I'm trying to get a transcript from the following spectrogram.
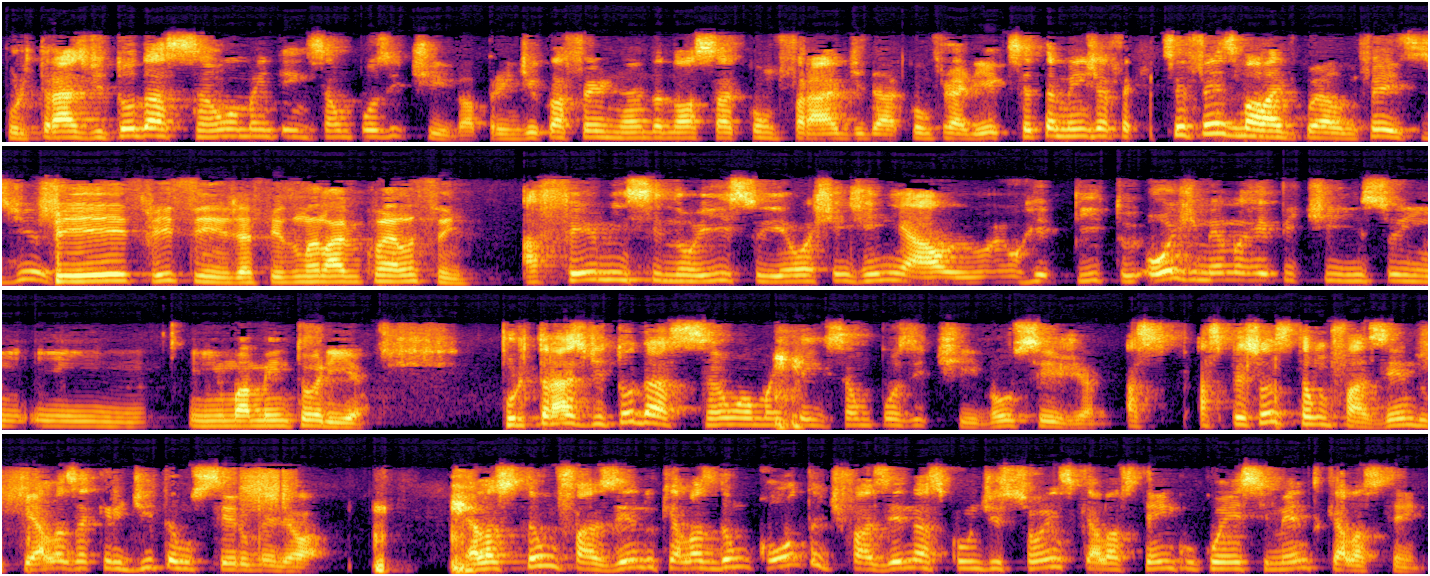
por trás de toda ação há uma intenção positiva. Aprendi com a Fernanda, nossa confrade da confraria, que você também já fez. Você fez uma live com ela, não fez esses dias? Fiz, fiz sim, já fiz uma live com ela sim. A Fer me ensinou isso e eu achei genial. Eu, eu repito, hoje mesmo eu repeti isso em, em, em uma mentoria. Por trás de toda ação há uma intenção positiva, ou seja, as, as pessoas estão fazendo o que elas acreditam ser o melhor elas estão fazendo o que elas dão conta de fazer nas condições que elas têm, com o conhecimento que elas têm.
